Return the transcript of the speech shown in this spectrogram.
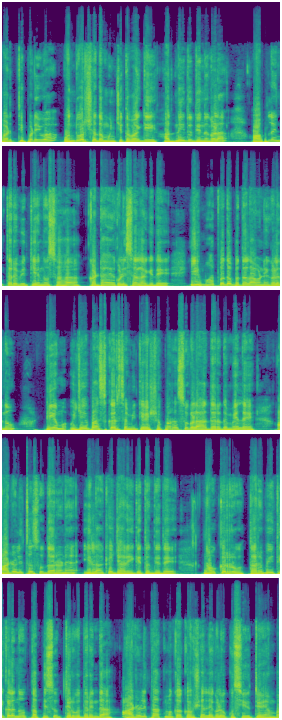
ಬಡ್ತಿ ಪಡೆಯುವ ಒಂದು ವರ್ಷದ ಮುಂಚಿತವಾಗಿ ಹದಿನೈದು ದಿನಗಳ ಆಫ್ಲೈನ್ ತರಬೇತಿಯನ್ನು ಸಹ ಕಡ್ಡಾಯಗೊಳಿಸಲಾಗಿದೆ. ಈ ಮಹತ್ವದ ಬದಲಾವಣೆಗಳನ್ನು ಟಿಎಂ ವಿಜಯ ಭಾಸ್ಕರ್ ಸಮಿತಿಯ ಶಿಫಾರಸುಗಳ ಆಧಾರದ ಮೇಲೆ ಆಡಳಿತ ಸುಧಾರಣೆ ಇಲಾಖೆ ಜಾರಿಗೆ ತಂದಿದೆ. ನೌಕರರು ತರಬೇತಿಗಳನ್ನು ತಪ್ಪಿಸುತ್ತಿರುವುದರಿಂದ ಆಡಳಿತಾತ್ಮಕ ಕೌಶಲ್ಯಗಳು ಕುಸಿಯುತ್ತಿವೆ ಎಂಬ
